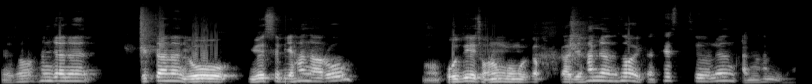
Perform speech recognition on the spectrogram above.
그래서 현재는 일단은 요 USB 하나로 어, 보드의 전원 공급까지 하면서 일단 테스트는 가능합니다.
